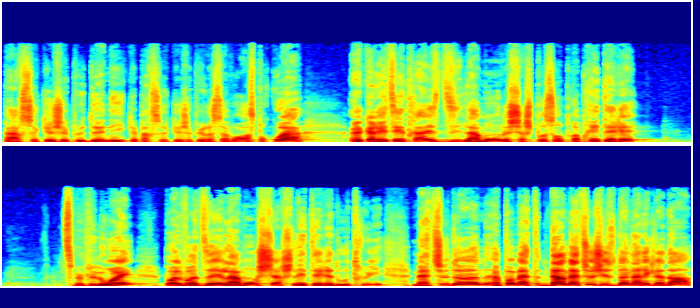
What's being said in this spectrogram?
par ce que je peux donner que par ce que je peux recevoir. C'est pourquoi 1 Corinthiens 13 dit L'amour ne cherche pas son propre intérêt. Un petit peu plus loin, Paul va dire L'amour cherche l'intérêt d'autrui. Matthieu donne, euh, pas dans Matthieu, Jésus donne la règle d'or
